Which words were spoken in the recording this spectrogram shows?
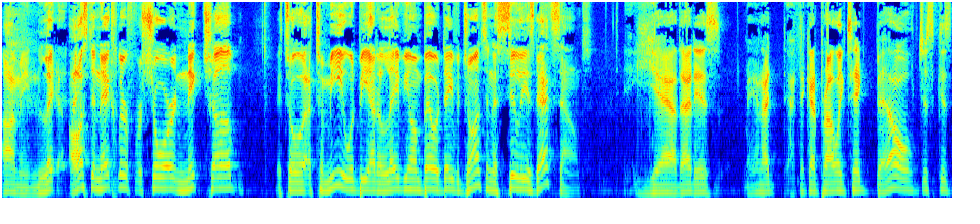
I mean, Le- Austin Ekeler for sure. Nick Chubb. So uh, to me, it would be out of Le'Veon Bell or David Johnson. As silly as that sounds. Yeah, that is. Man, I I think I'd probably take Bell just because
